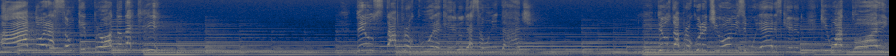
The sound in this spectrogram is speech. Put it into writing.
a adoração que brota daqui. Deus está à procura, querido, dessa unidade. Deus está à procura de homens e mulheres, querido, que o adorem.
